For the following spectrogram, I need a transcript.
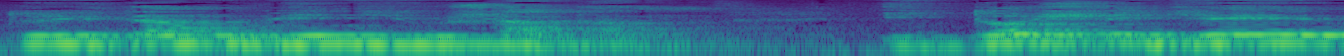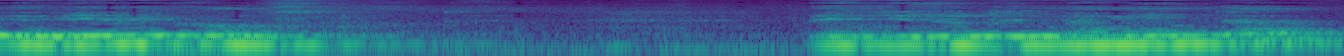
których tam uwięził szatan. I to się dzieje we Wielką Sobotę. Będziesz o tym pamiętał?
